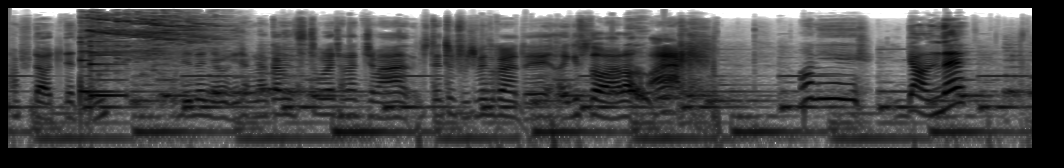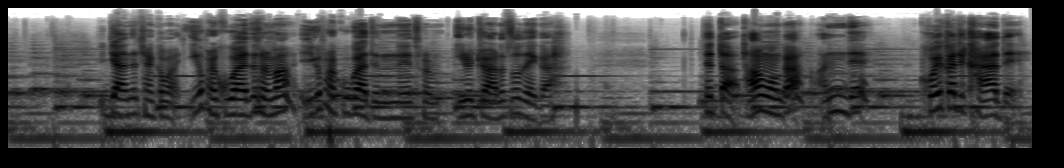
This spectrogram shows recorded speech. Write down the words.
합시다. 어찌됐든. 우리는 여기 장난감 스토어에 찾았지만 어찌됐든 조심해서 가야 돼. 알겠어. 알아. 아 아니 이게 안 돼? 이게 안 돼. 잠깐만. 이거 밟고 가야 돼 설마? 이거 밟고 가야 되네 설마. 이럴 줄 알았어 내가. 됐다. 다음 건가? 아닌데 거기까지 가야 돼.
